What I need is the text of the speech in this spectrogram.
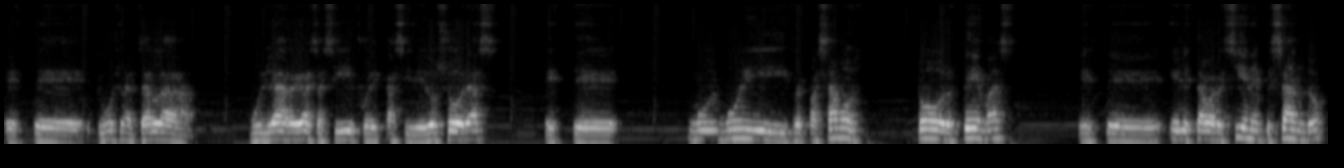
Este, tuvimos una charla muy larga, es así, fue casi de dos horas. Este, muy, repasamos todos los temas. Este, él estaba recién empezando,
